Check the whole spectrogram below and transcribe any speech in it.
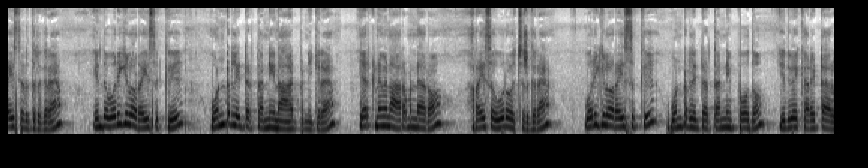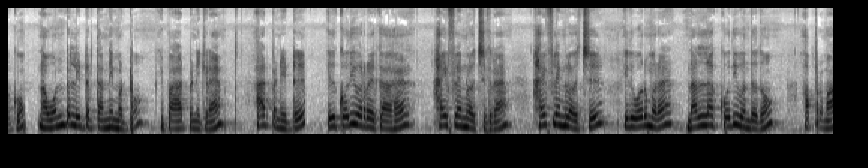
ரைஸ் எடுத்துருக்கிறேன். இந்த ஒரு கிலோ ரைஸுக்கு ஒன்றரை லிட்டர் தண்ணி நான் ஆட் பண்ணிக்கிறேன். ஏற்கனவே நான் அரை மணி நேரம் ரைஸை ஊற வச்சுருக்கிறேன். ஒரு கிலோ ரைஸுக்கு ஒன்றரை லிட்டர் தண்ணி போதும். இதுவே கரெக்டாக இருக்கும். நான் ஒன்றரை லிட்டர் தண்ணி மட்டும் இப்போ ஆட் பண்ணிக்கிறேன். ஆட் பண்ணிவிட்டு இது கொதி வர்றதுக்காக ஹை ஃப்ளேமில் வச்சுக்கிறேன். ஹை ஃப்ளேமில் வச்சு இது ஒரு முறை நல்லா கொதி வந்ததும் அப்புறமா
